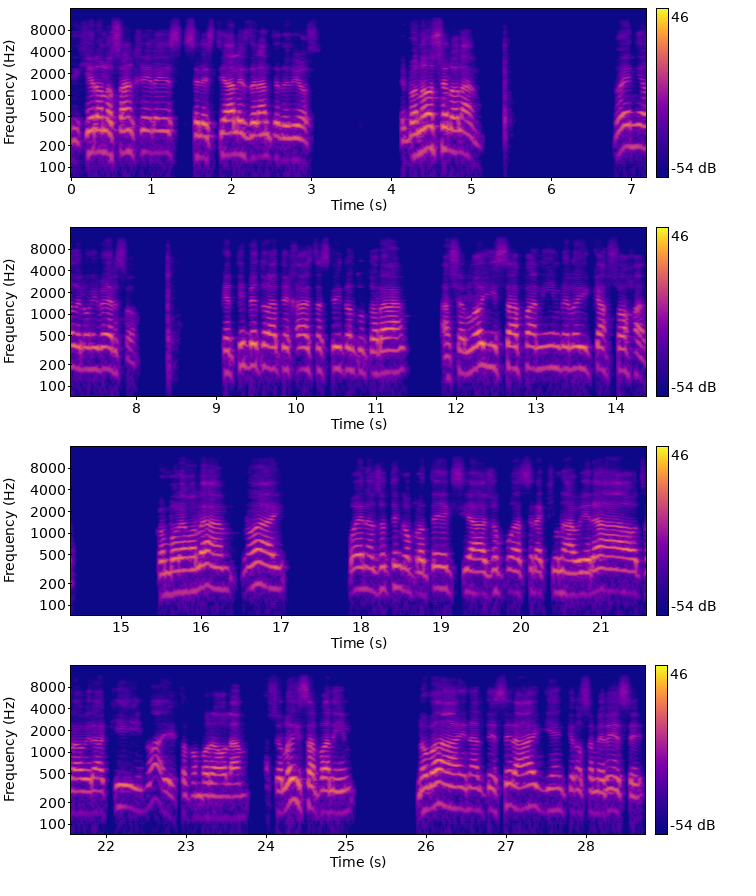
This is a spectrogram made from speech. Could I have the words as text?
Dijeron los ángeles celestiales delante de Dios. el Olam, dueño del universo, que Tibe Torah Teja está escrito en tu Torah, Asher lo yisafanim velo sohat. Con Boreolam no hay, bueno, yo tengo protección, yo puedo hacer aquí una verá, otra verá aquí, no hay esto con Boreolam. No va a enaltecer a alguien que no se merece,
